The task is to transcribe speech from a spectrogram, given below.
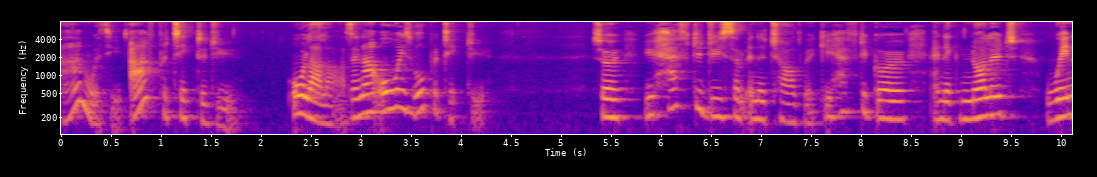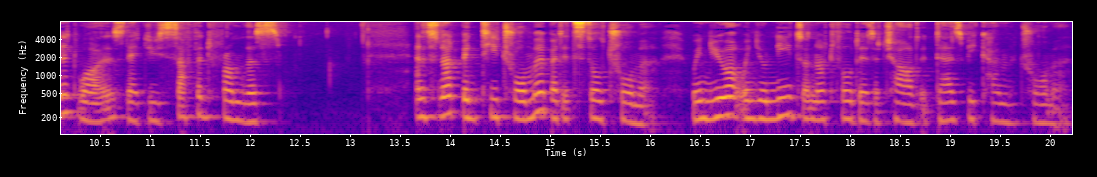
I'm with you. I've protected you all our lives, and I always will protect you. So you have to do some inner child work. You have to go and acknowledge when it was that you suffered from this. And it's not big T trauma, but it's still trauma. When you are when your needs are not filled as a child, it does become trauma.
